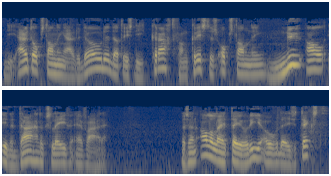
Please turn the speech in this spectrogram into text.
Die uitopstanding uit de doden, dat is die kracht van Christus opstanding nu al in het dagelijks leven ervaren. Er zijn allerlei theorieën over deze tekst,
